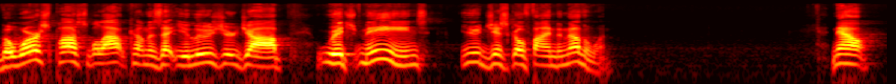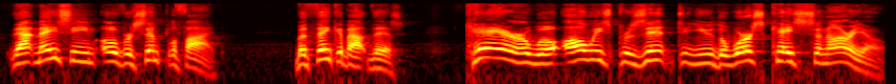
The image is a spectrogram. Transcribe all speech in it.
the worst possible outcome is that you lose your job, which means you just go find another one. Now, that may seem oversimplified, but think about this. Care will always present to you the worst case scenario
